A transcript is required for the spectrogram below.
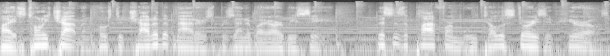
Hi, it's Tony Chapman, host of Chatter That Matters, presented by RBC. This is a platform where we tell the stories of heroes,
